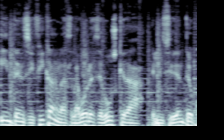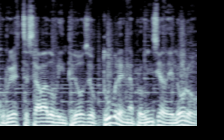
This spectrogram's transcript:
intensifican las labores de búsqueda. El incidente ocurrió este sábado 22 de octubre en la provincia de El Oro.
